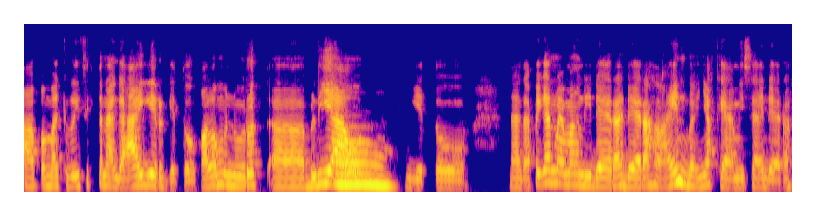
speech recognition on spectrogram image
uh, pembangkit listrik tenaga air gitu. Kalau menurut uh, beliau oh. gitu. Nah, tapi kan memang di daerah-daerah lain banyak ya, misalnya daerah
